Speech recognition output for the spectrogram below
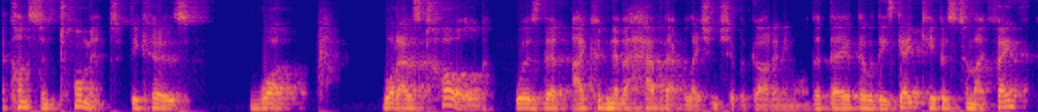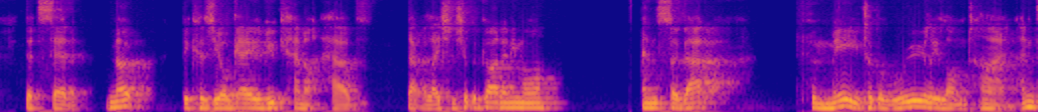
a constant torment because what what I was told was that I could never have that relationship with God anymore. That they there were these gatekeepers to my faith that said, nope, because you're gay, you cannot have that relationship with God anymore. And so that for me took a really long time and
